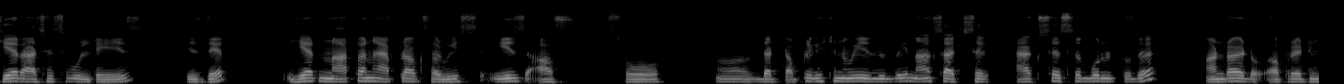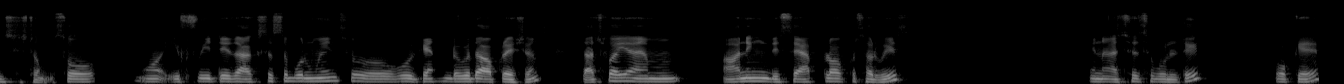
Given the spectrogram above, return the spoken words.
here accessibility is is there. Here norton app lock service is off. So uh, that application will be not acce- accessible to the android operating system. So uh, if it is accessible means uh, we can do the operations. That's why i am owning this app lock service in accessibility. Okay.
